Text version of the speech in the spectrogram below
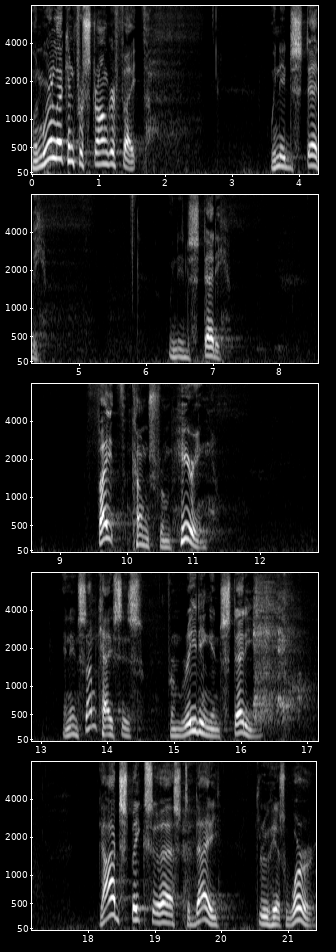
When we're looking for stronger faith, we need to study. We need to study. Faith comes from hearing, and in some cases, from reading and studying. God speaks to us today through His Word.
